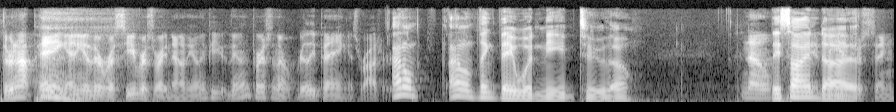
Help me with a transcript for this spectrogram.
They're not paying any of their receivers right now. The only people, the only person they're really paying is Rodgers. I don't. I don't think they would need to though. No, They signed, it'd be uh, interesting.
